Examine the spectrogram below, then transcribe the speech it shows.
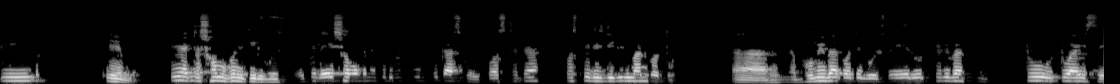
পি এম এই একটা সমকোণী ত্রিভুজ, তাহলে এই সমকোণী ত্রিভুজ যদি কাজ করি, cos থিটা cos তিরিশ ডিগ্রির মান কত? ভূমি বা কত বুঝতে এই রুট থ্রি বা টু টু আইসে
